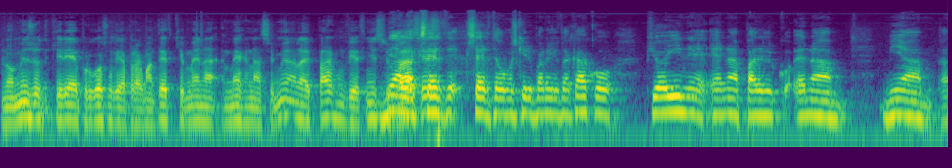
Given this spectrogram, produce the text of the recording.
Νομίζω ότι η κυρία Υπουργός το διαπραγματεύτηκε με ένα, μέχρι ένα σημείο, αλλά υπάρχουν διεθνείς συμβάσει. Ναι, αλλά ξέρετε, ξέρετε όμως κύριε Παναγιώτακάκο, ποιο είναι ένα, ένα, μια α,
